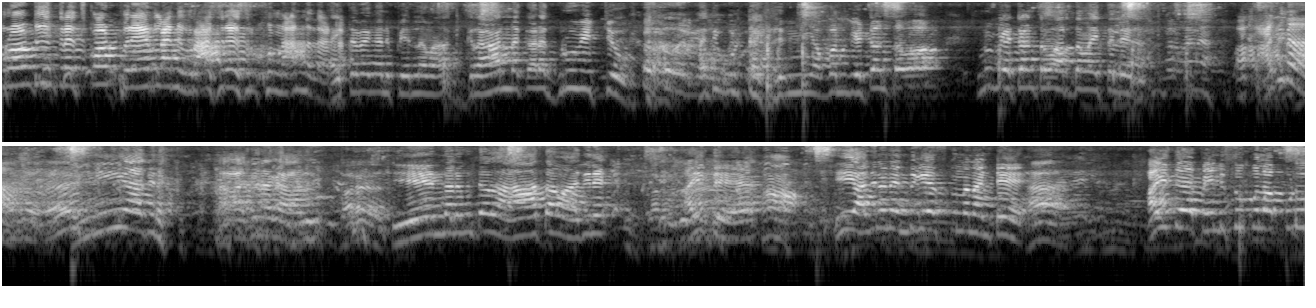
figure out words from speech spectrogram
ప్రోటీన్ తెచ్చుకొని ప్రేరణని వ్రాసిరేసుకున్నా అన్నదట. అయితే కానీ పెళ్ళమా గ్రాన్న కాడ గ్రూవ్ ఇచ్చావు. అది ఉంటాయి నీ అవ్వ నువ్వు ఎటంటావో నువ్వు ఎటంటావో అర్థం అయితలేదు అ- అదినా నీ అదిన అదిన కాదు. ఏందనుకుంటే ఆతం అదినే. అయితే ఈ అదినను ఎందుకు వేసుకున్నానంటే అయితే పెళ్ళి సూపులప్పుడు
